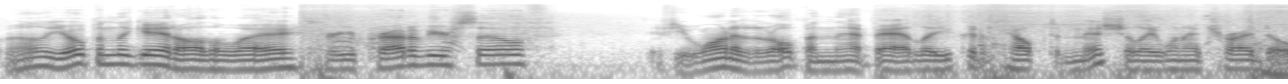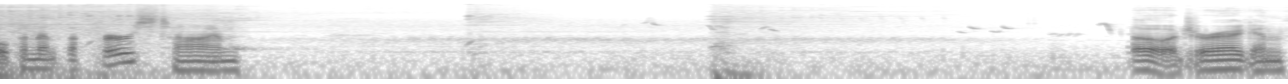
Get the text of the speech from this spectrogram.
Well, you opened the gate all the way. Are you proud of yourself? If you wanted it open that badly, you could have helped initially when I tried to open it the first time. Oh, a dragon.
